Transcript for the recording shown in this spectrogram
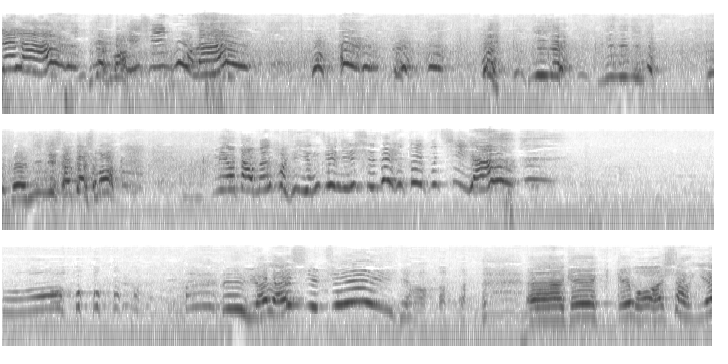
来了，干什么？您辛苦了。喂，你你你你你你，呃，你你想干什么？没有到门口去迎接您，实在是对不起呀。哦，原来是这样。呃，给给我上烟。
